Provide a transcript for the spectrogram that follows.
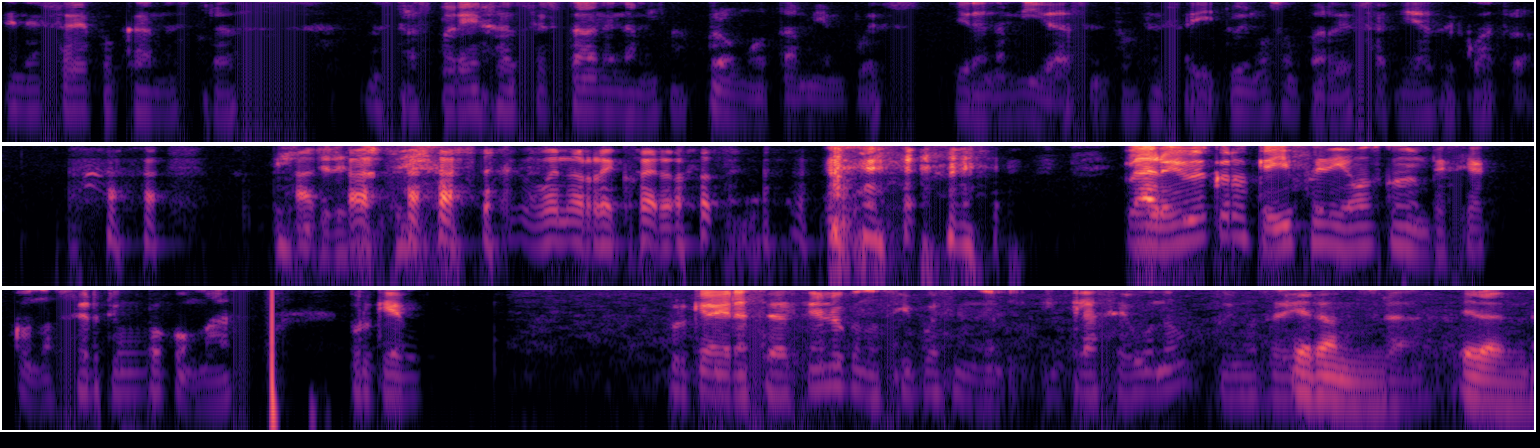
en esa época nuestras nuestras parejas estaban en la misma promo también, pues, y eran amigas, entonces ahí tuvimos un par de salidas de cuatro. Interesante. Buenos recuerdos. claro, yo me acuerdo que ahí fue, digamos, cuando empecé a conocerte un poco más, porque, porque a ver, a Sebastián lo conocí pues en, el, en clase 1, tuvimos ahí eran, eran,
